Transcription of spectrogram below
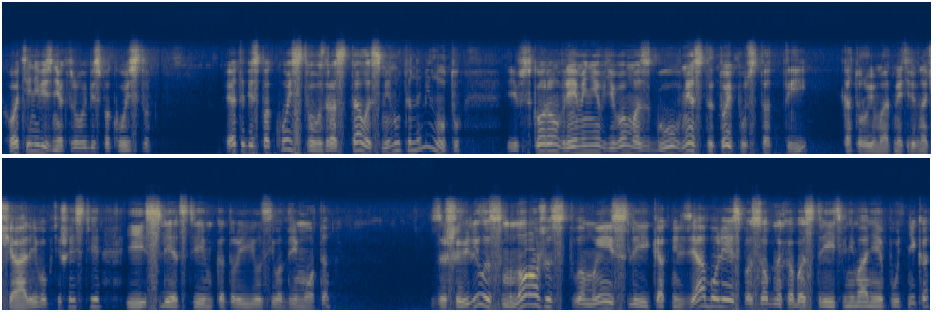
хоть и не без некоторого беспокойства. Это беспокойство возрастало с минуты на минуту, и в скором времени в его мозгу вместо той пустоты, которую мы отметили в начале его путешествия, и следствием которой явилась его дремота, зашевелилось множество мыслей, как нельзя более способных обострить внимание путника,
